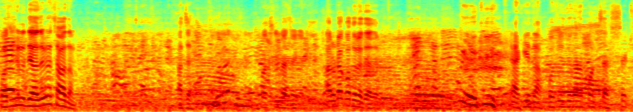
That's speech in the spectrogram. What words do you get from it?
পঁচিশ হলে দেওয়া যাবে না চাওয়া দাম? আচ্ছা। পঁচিশ বেচা কিনা। আর ওটা কত দেওয়া যাবে? একই। দাম পঁচিশ দোকানে পঞ্চাশ। একটু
